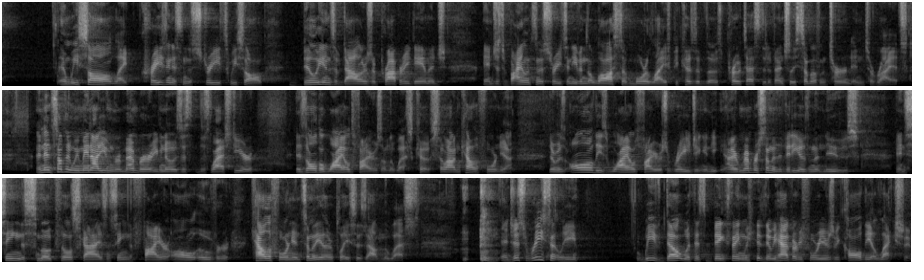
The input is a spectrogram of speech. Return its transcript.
And we saw like craziness in the streets. We saw billions of dollars of property damage and just violence in the streets and even the loss of more life because of those protests that eventually some of them turned into riots. And then something we may not even remember, even though it was this, this last year, is all the wildfires on the West Coast. So out in California, there was all these wildfires raging. And I remember some of the videos in the news and seeing the smoke-filled skies and seeing the fire all over California and some of the other places out in the West. and just recently, we've dealt with this big thing we, that we have every four years we call the election.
